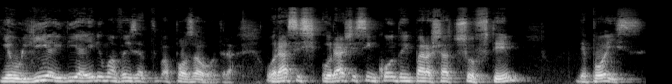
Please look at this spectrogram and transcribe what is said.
e eu lia e lia ele uma vez após a outra. O Rashi, o Rashi se encontra em Parashat Shoftim, depois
